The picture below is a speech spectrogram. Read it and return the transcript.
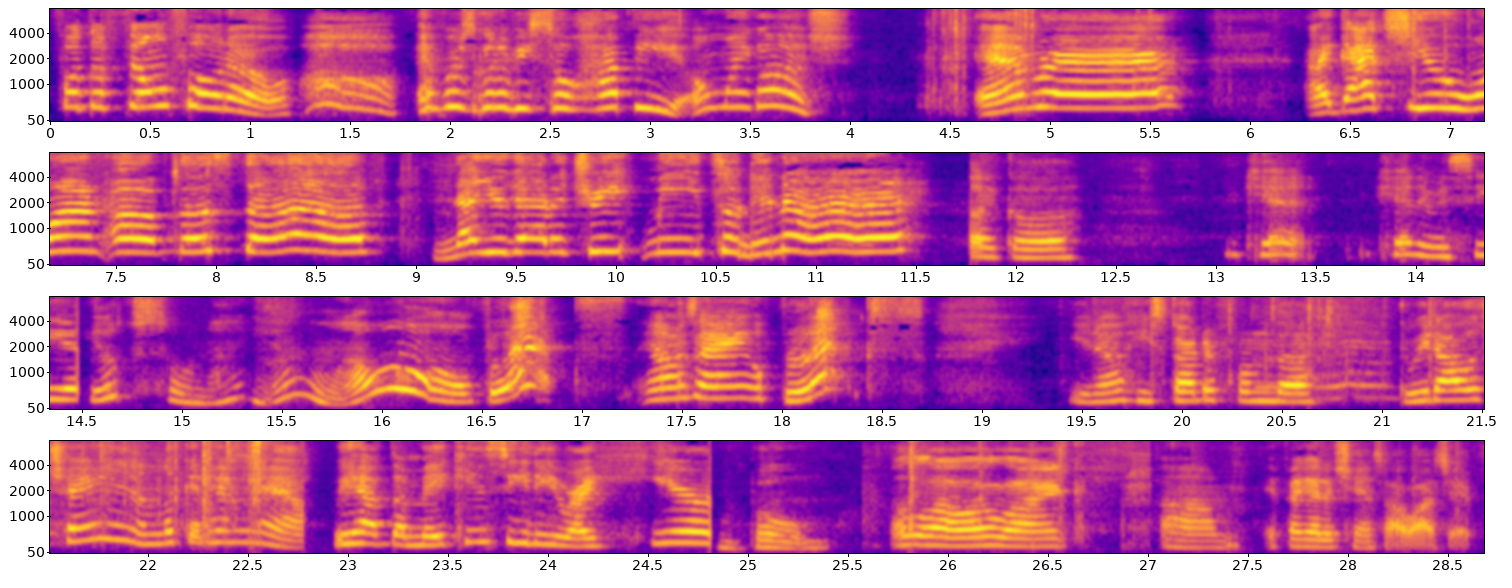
for the film photo. Amber's gonna be so happy. Oh my gosh. Amber, I got you one of the stuff. Now you gotta treat me to dinner. Like, uh, you can't, can't even see it. He looks so nice. Oh, oh, flex. You know what I'm saying? Flex. You know, he started from the $3 chain and look at him now. We have the making CD right here. Boom. Oh, like, um, if I get a chance, I'll watch it.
